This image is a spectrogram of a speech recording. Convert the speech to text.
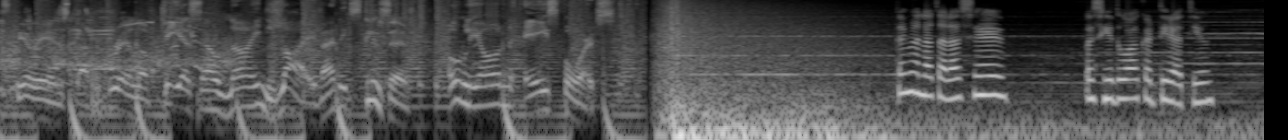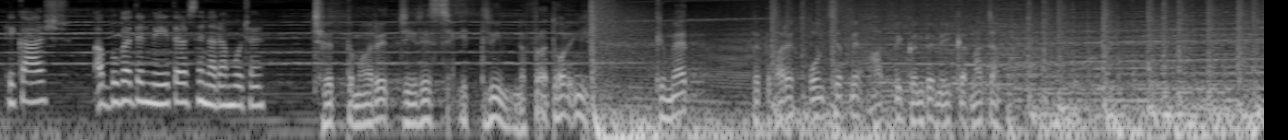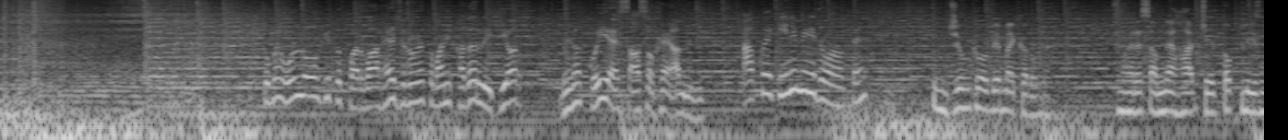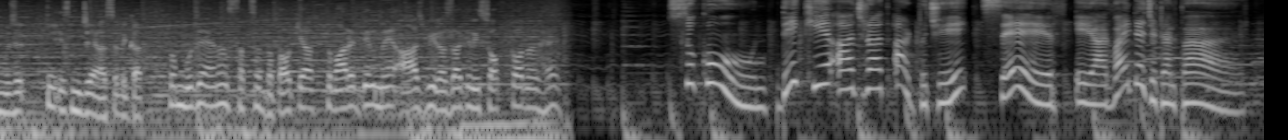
Experience the thrill of PSL 9 live and exclusive only on A Sports. तो मैं अल्लाह ताला से बस ये दुआ करती रहती हूँ कि काश अब्बू का दिल मेरी तरफ़ से नरम हो जाए मुझे तुम्हारे चेहरे से इतनी नफरत हो रही कि मैं मैं तुम्हारे फ़ोन से अपने हाथ भी गंदे नहीं करना चाहता तुम्हें उन लोगों की तो परवाह है जिन्होंने तुम्हारी कदर नहीं की और मेरा कोई एहसास और ख्याल नहीं। आपको यकीन है मेरी दुआओं पे? तुम जो कहोगे मैं करूँगा। तुम्हारे सामने हाथ जोड़ तो प्लीज़ मुझे प्लीज़ मुझे यहाँ से निकाल तुम मुझे है ना सच सच बताओ क्या तुम्हारे दिल में आज भी रजा के लिए सॉफ्ट कॉर्नर है? सुकून। देखिए आज रात आठ बजे सिर्फ़ ए आर वाई डिजिटल पर।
